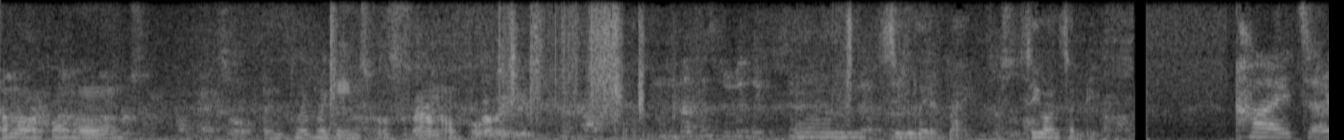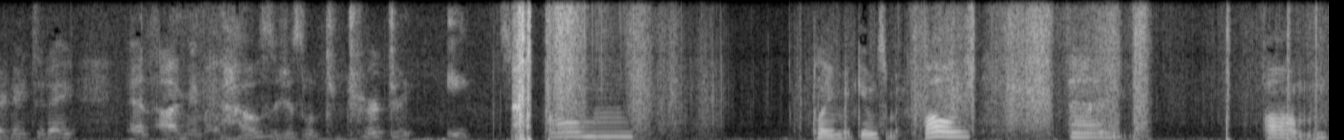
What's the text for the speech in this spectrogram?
I'm gonna go home and play my games with I don't know who. And see you later. Bye. See you on Sunday. Hi, it's Saturday today, and I'm in my house. I just went to church. I ate. Um, playing my games on my phone, and um,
